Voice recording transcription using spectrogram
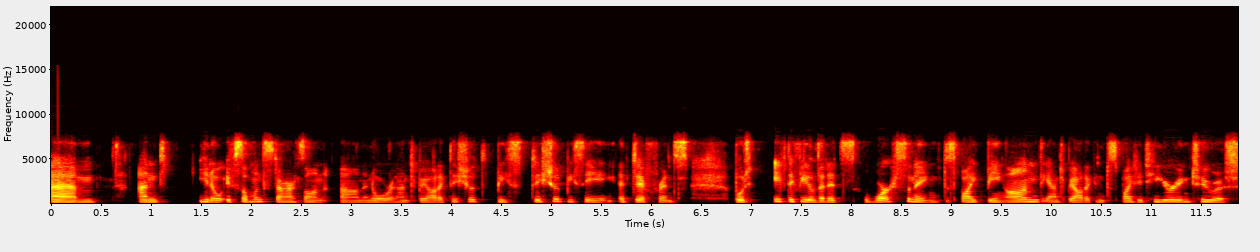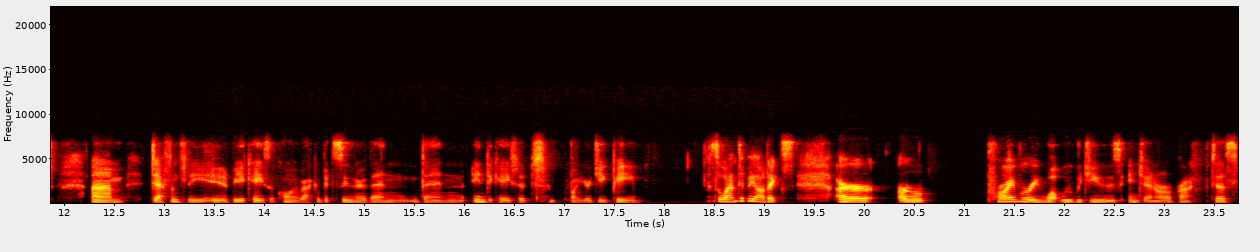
um, and you know if someone starts on on an oral antibiotic they should be they should be seeing a difference. But if they feel that it's worsening despite being on the antibiotic and despite adhering to it um, definitely it'd be a case of coming back a bit sooner than than indicated by your gp so antibiotics are are primary what we would use in general practice,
